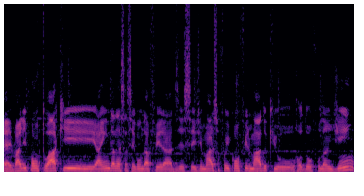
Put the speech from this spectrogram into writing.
É, vale pontuar que ainda nessa segunda-feira, 16 de março, foi confirmado que o Rodolfo Landim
